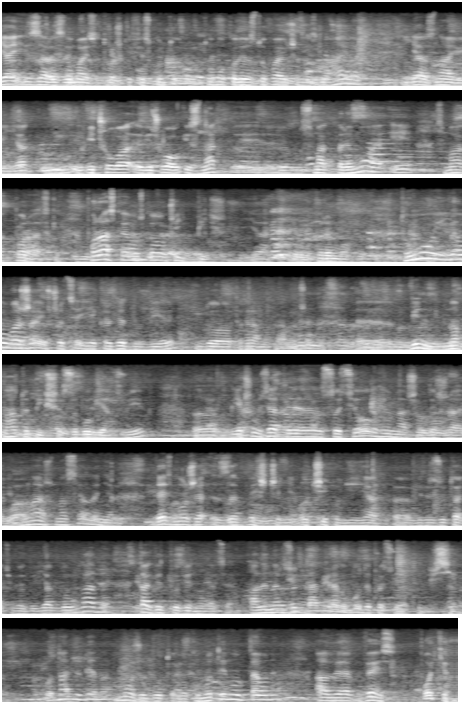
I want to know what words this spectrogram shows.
Я і зараз займаюся трошки фізкультурою, тому коли виступаючи на змаганнях, я знаю, як відчував, відчував і знак е, смак перемоги, і смак поразки. Поразка я вам сказав вчить більше як перемогу. Тому я вважаю, що це є кредит довіри до Петра Михайловича. Е, Він набагато більше зобов'язує. Е, Якщо взяти соціологів в нашій державі, у нас населення десь може завищення очікування як е, від результатів виборів, як до влади, так відповідно на це. Але на результат треба буде працювати всім. Одна людина може бути локомотивом певним, але весь потяг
